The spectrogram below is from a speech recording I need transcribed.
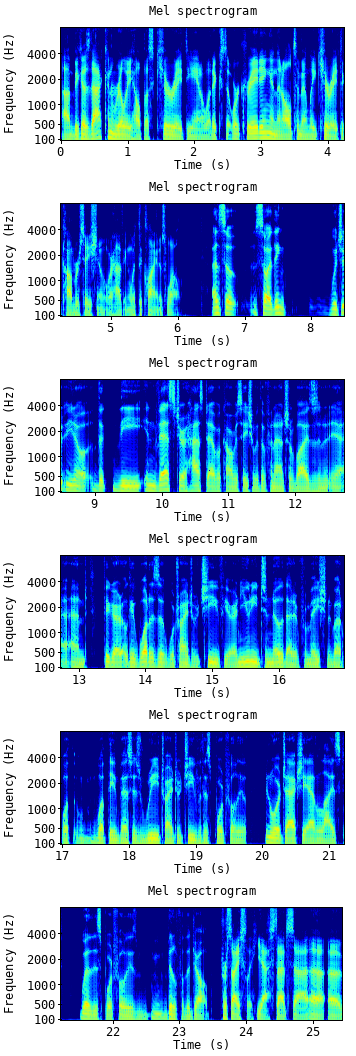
Uh, because that can really help us curate the analytics that we're creating and then ultimately curate the conversation that we're having with the client as well. And so, so I think, which you know, the the investor has to have a conversation with the financial advisors and and figure out, okay, what is it we're trying to achieve here, and you need to know that information about what what the investor is really trying to achieve with this portfolio in order to actually analyze whether this portfolio is built for the job. Precisely. Yes, that's uh, a,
